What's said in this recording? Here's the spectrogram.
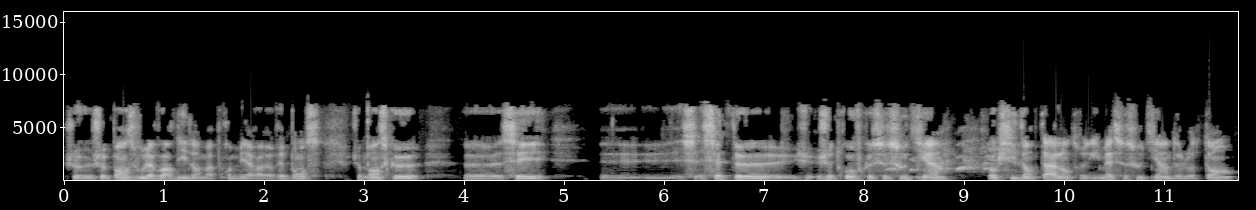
je, je pense vous l'avoir dit dans ma première réponse. Je pense que c'est cette, je, trouve que ce soutien occidental, entre guillemets, ce soutien de l'OTAN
